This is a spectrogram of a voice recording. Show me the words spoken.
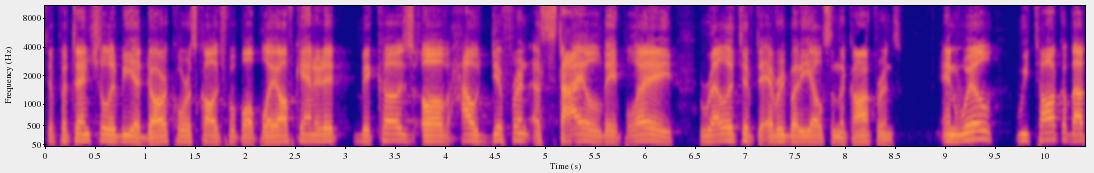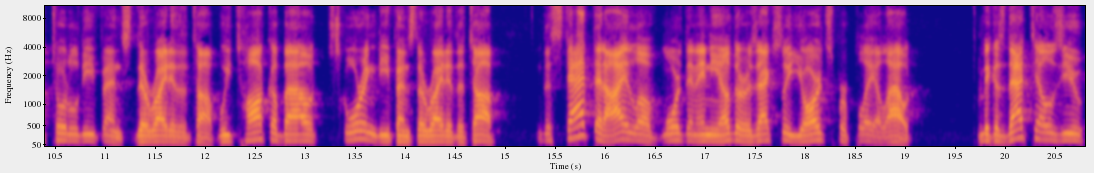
to potentially be a dark horse college football playoff candidate because of how different a style they play relative to everybody else in the conference. And Will, We talk about total defense, they're right at the top. We talk about scoring defense, they're right at the top. The stat that I love more than any other is actually yards per play allowed because that tells you,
